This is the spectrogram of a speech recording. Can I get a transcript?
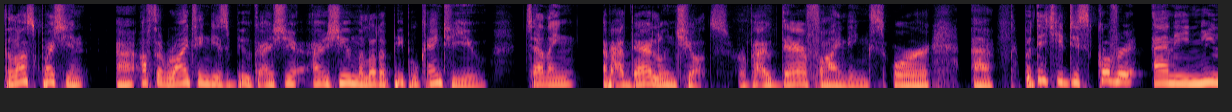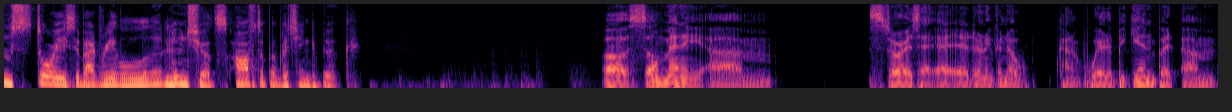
The last question uh, after writing this book, I, I assume a lot of people came to you telling about their loon shots or about their findings or uh, but did you discover any new stories about real loon shots after publishing the book? Oh so many um, stories. I, I, don't even know kind of where to begin but um,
